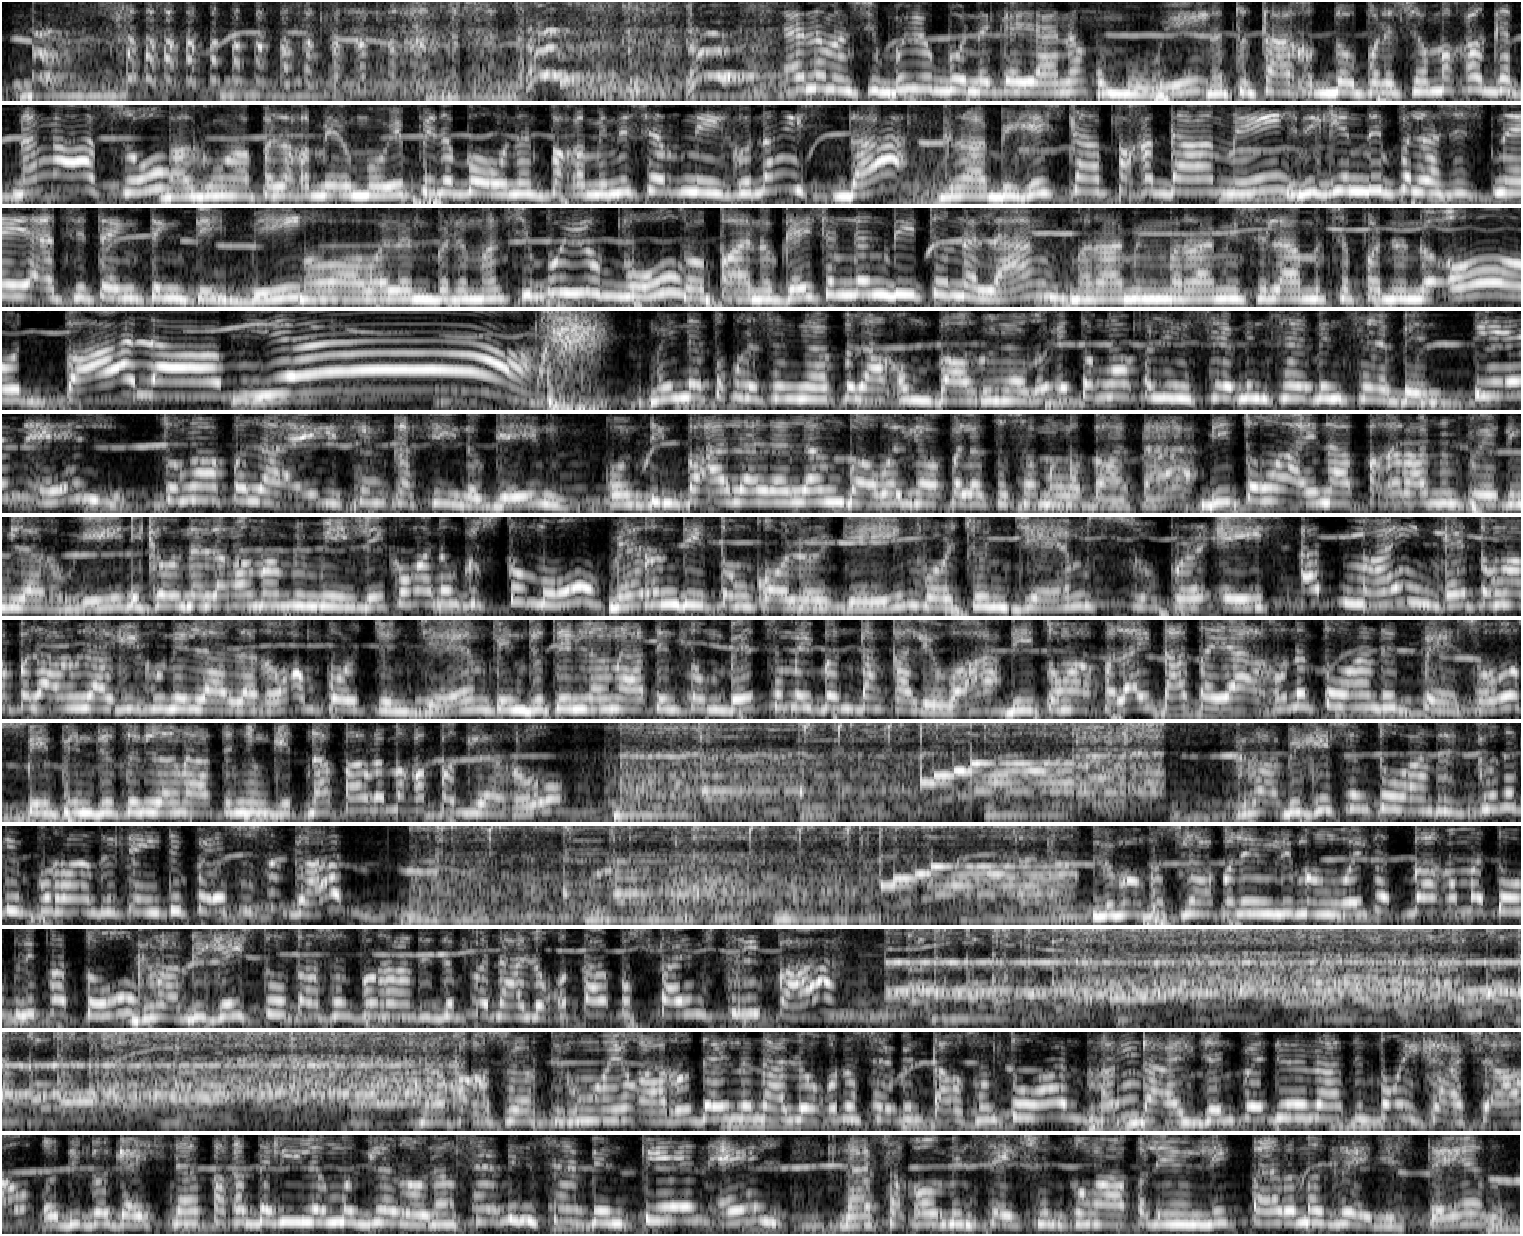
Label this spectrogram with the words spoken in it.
Kaya naman si Boy Ubo nagaya ng umuwi. Natatakot daw pala siya makagat ng aso. Bago nga pala kami umuwi, pinabaunan pa kami ni Sir Nico ng isda. Grabe guys, napakadami. Binigyan din pala si Snea at si Tengteng TV. Mawawalan ba naman si Boy Ubo? So paano guys, hanggang dito na lang. Maraming maraming salamat sa panonood. Paalam! Yeah! May natuklasan nga pala akong bagong laro. Ito nga pala yung 777 PNL. Ito nga pala ay isang casino game. Konting paalala lang, bawal nga pala to sa mga bata. Dito nga ay napakaraming pwedeng laruin. Ikaw na lang ang mamimili kung anong gusto mo. Meron ditong color game, fortune gems, super ace, at mines. Ito nga pala ang lagi ko nilalaro, ang fortune gems. Pindutin lang natin tong bet sa may bandang kaliwa. Dito nga pala itataya ako ng 200 pesos. Pipindutin lang natin yung gitna para makapaglaro. Grabe guys, yung 200 ko naging 480 pesos agad. Lumabas nga pala yung limang wild at baka madoble pa to. Grabe guys, 2,400 ang panalo ko tapos times 3 pa. Napakaswerte ko ngayong araw dahil nanalo ako ng 7,200. At dahil dyan, pwede na natin tong i-cash out. O di ba guys, napakadali lang maglaro ng 77 PNL. Nasa comment section ko nga pala yung link para mag-register.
